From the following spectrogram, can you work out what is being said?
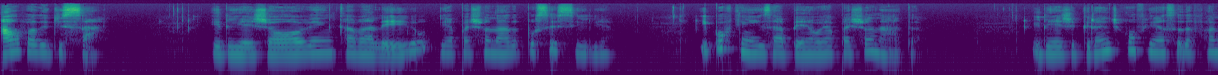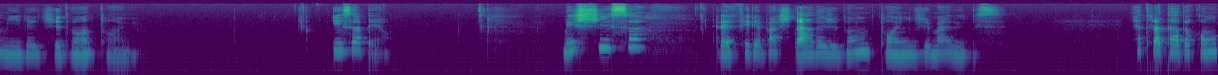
Álvaro de Sá. Ele é jovem, cavaleiro e apaixonado por Cecília e por quem Isabel é apaixonada. Ele é de grande confiança da família de Dom Antônio. Isabel. Mestiça, ela é filha bastarda de Dom Antônio de Maris. É tratada como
